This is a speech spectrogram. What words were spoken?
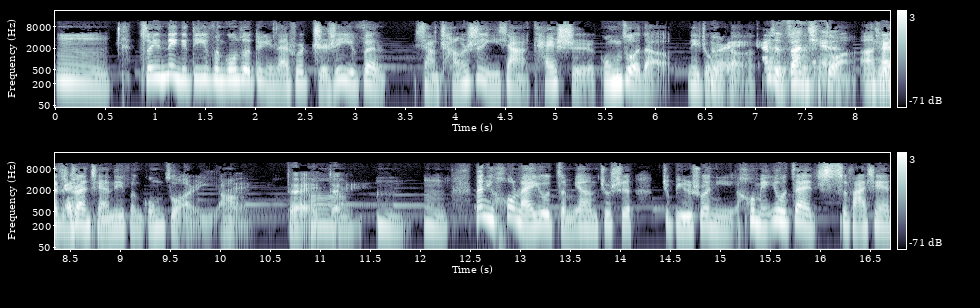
嗯，所以那个第一份工作对你来说，只是一份想尝试一下开始工作的那种的，开始赚钱啊，开始赚钱的一份工作而已啊。对对，嗯嗯，那你后来又怎么样？就是就比如说你后面又再次发现，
